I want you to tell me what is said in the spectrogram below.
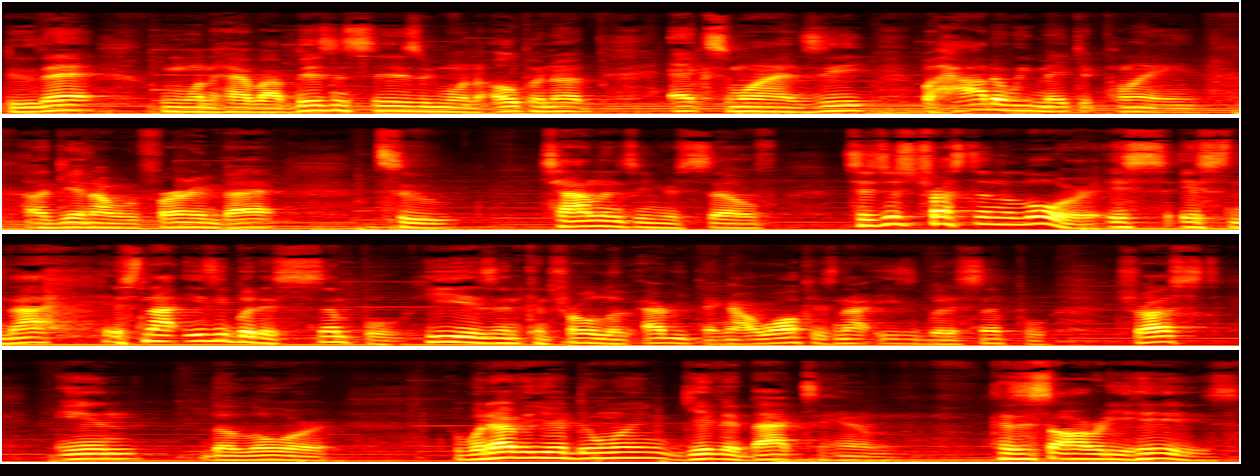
do that. We want to have our businesses. We want to open up X, Y, and Z. But how do we make it plain? Again, I'm referring back to challenging yourself to just trust in the Lord. It's it's not it's not easy, but it's simple. He is in control of everything. Our walk is not easy, but it's simple. Trust in the Lord. Whatever you're doing, give it back to Him because it's already His.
